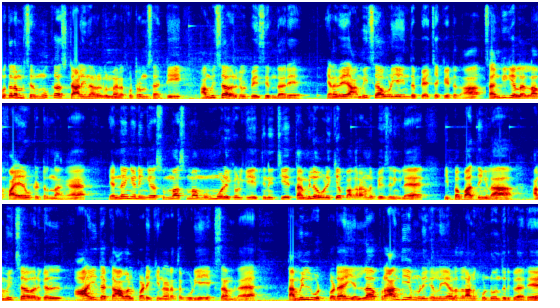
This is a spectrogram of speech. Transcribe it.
முதலமைச்சர் மு க ஸ்டாலின் அவர்கள் மேலே குற்றம் சாட்டி அமித்ஷா அவர்கள் பேசியிருந்தாரு. எனவே அமித்ஷாவுடைய இந்த பேச்சை கேட்டு தான் சங்கிகள் எல்லாம் ஃபயர் விட்டுட்டு இருந்தாங்க. என்னங்க நீங்கள் சும்மா சும்மா மும்மொழி கொள்கையை திணிச்சு தமிழை ஒழிக்க பார்க்குறாங்கன்னு பேசுறீங்களே? இப்போ பார்த்தீங்களா அமித்ஷா அவர்கள் ஆயுத காவல் படைக்கு நடத்தக்கூடிய எக்ஸாமில் தமிழ் உட்பட எல்லா பிராந்திய மொழிகளையும் எழுதலான்னு கொண்டு வந்திருக்கிறாரு.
